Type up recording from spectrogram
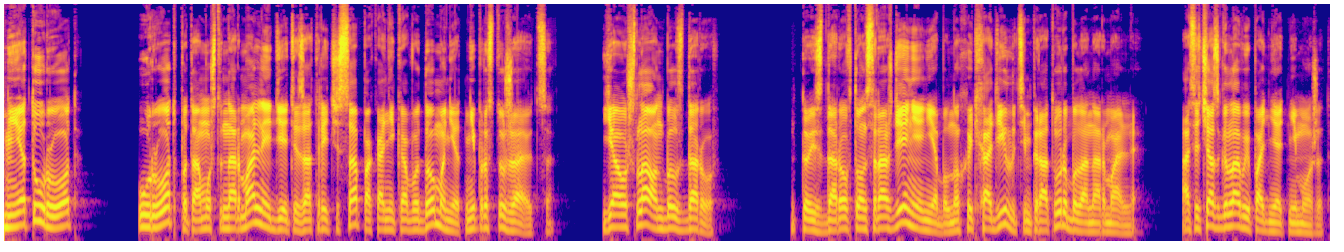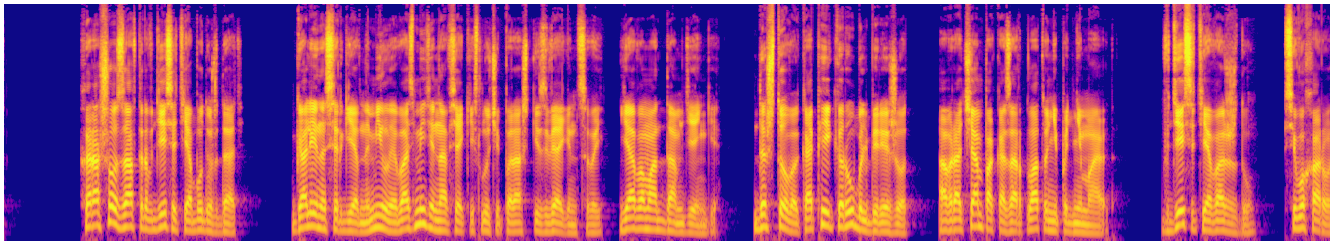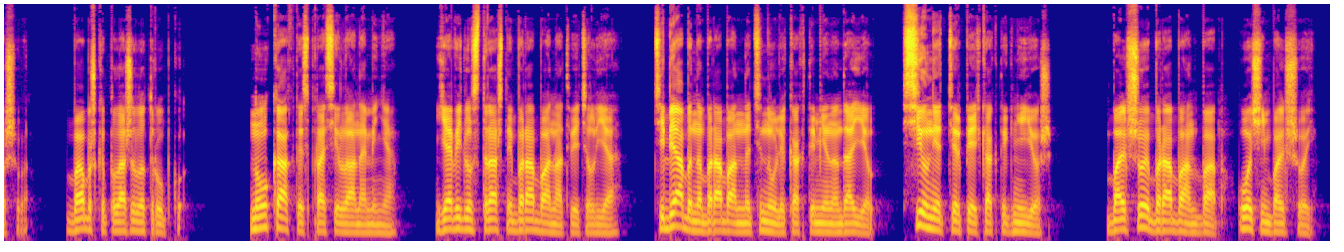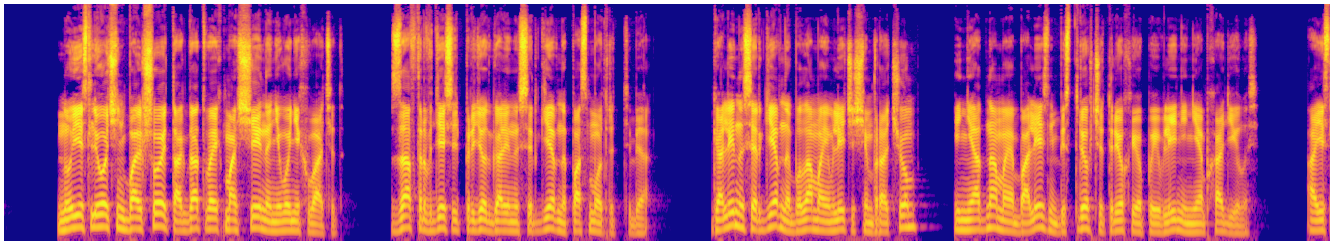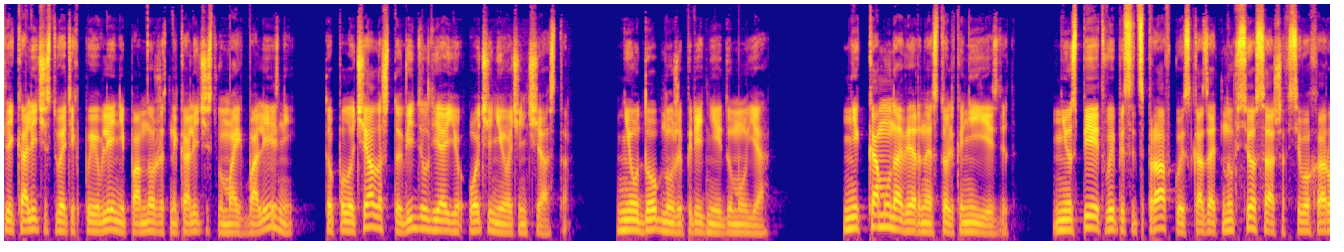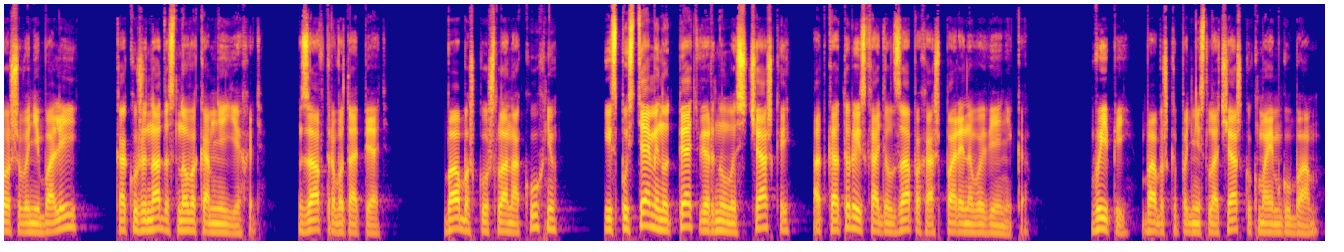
Нет, урод. Урод, потому что нормальные дети за три часа, пока никого дома нет, не простужаются. Я ушла, он был здоров. То есть здоров-то он с рождения не был, но хоть ходил, и температура была нормальная. А сейчас головы поднять не может. Хорошо, завтра в 10 я буду ждать. Галина Сергеевна, милая, возьмите на всякий случай порошки Звягинцевой. Я вам отдам деньги. Да что вы, копейка рубль бережет, а врачам пока зарплату не поднимают. В 10 я вас жду. Всего хорошего. Бабушка положила трубку. «Ну, как ты?» – спросила она меня. «Я видел страшный барабан», – ответил я. «Тебя бы на барабан натянули, как ты мне надоел. Сил нет терпеть, как ты гниешь. Большой барабан, баб, очень большой. Но если очень большой, тогда твоих мощей на него не хватит. Завтра в 10 придет Галина Сергеевна, посмотрит тебя. Галина Сергеевна была моим лечащим врачом, и ни одна моя болезнь без трех-четырех ее появлений не обходилась. А если количество этих появлений помножить на количество моих болезней, то получалось, что видел я ее очень и очень часто. Неудобно уже перед ней, думал я. Ни к кому, наверное, столько не ездит. Не успеет выписать справку и сказать, ну все, Саша, всего хорошего, не болей, как уже надо снова ко мне ехать. Завтра вот опять. Бабушка ушла на кухню и спустя минут пять вернулась с чашкой, от которой исходил запах ошпаренного веника. «Выпей», — бабушка поднесла чашку к моим губам.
